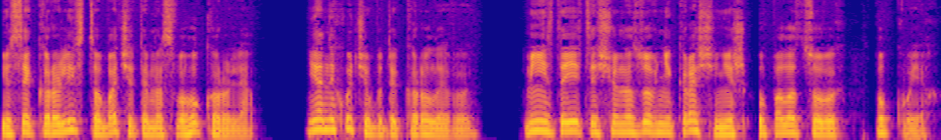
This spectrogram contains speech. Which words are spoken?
і усе королівство бачитиме свого короля. Я не хочу бути королевою. Мені здається, що назовні краще, ніж у палацових покоях.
